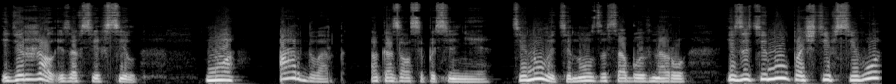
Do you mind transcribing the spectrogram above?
и держал изо всех сил. Но Ардварк оказался посильнее, тянул и тянул за собой в нору, и затянул почти всего,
